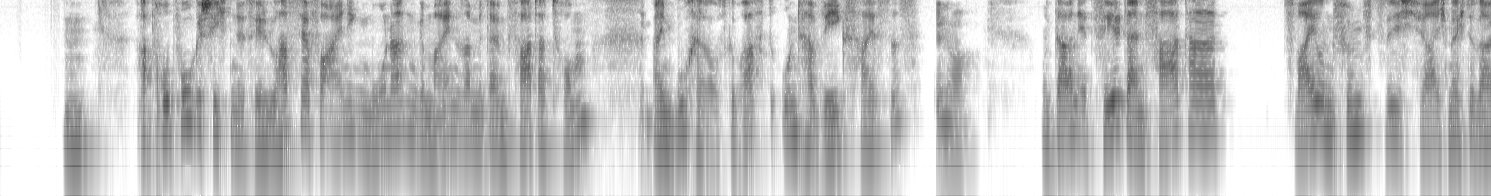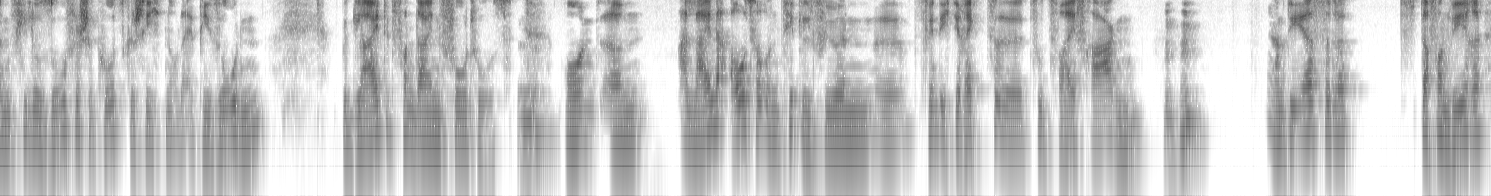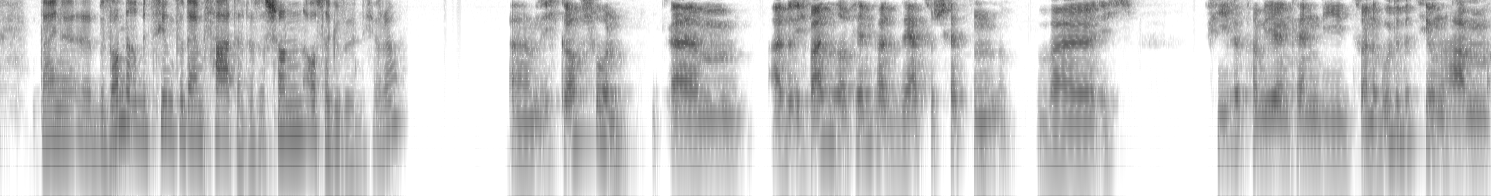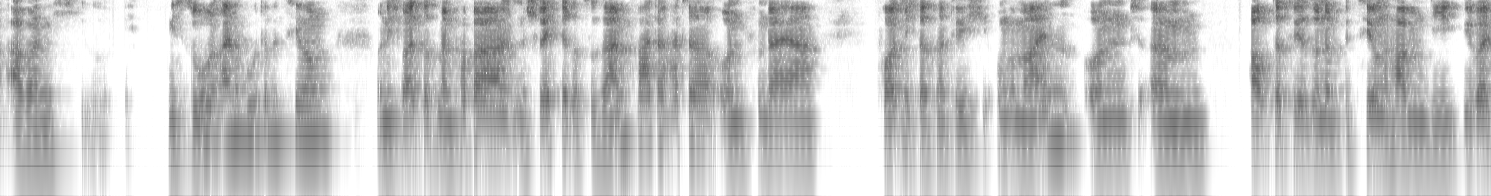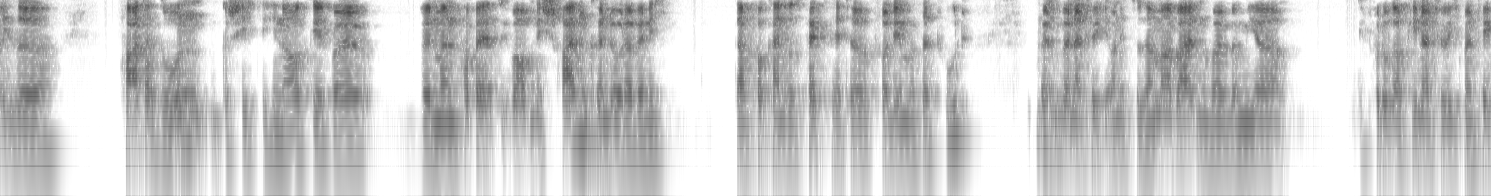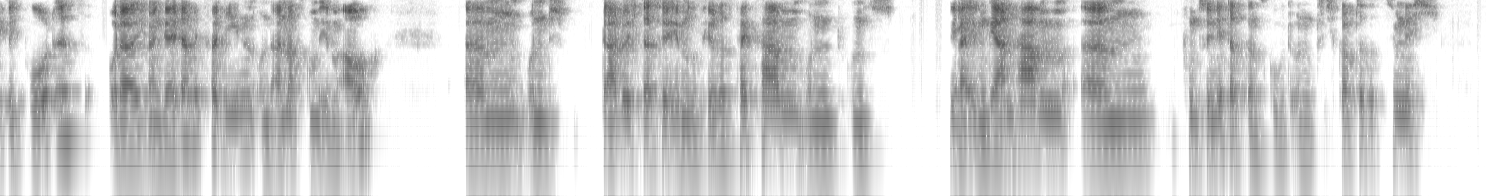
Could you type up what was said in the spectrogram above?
Mhm. Apropos Geschichten erzählen, du hast ja vor einigen Monaten gemeinsam mit deinem Vater Tom mhm. ein Buch herausgebracht. Unterwegs heißt es. Genau. Und darin erzählt dein Vater 52, ja, ich möchte sagen, philosophische Kurzgeschichten oder Episoden, begleitet von deinen Fotos. Mhm. Und ähm, alleine Autor und Titel führen, äh, finde ich direkt äh, zu zwei Fragen. Mhm. Und die erste da, davon wäre deine äh, besondere Beziehung zu deinem Vater. Das ist schon außergewöhnlich, oder? Ähm, ich glaube schon. Ähm, also ich weiß es auf jeden Fall sehr zu schätzen, weil ich viele Familien kennen, die zwar eine gute Beziehung haben, aber nicht, nicht so eine gute Beziehung. Und ich weiß, dass mein Papa eine schlechtere zu seinem Vater hatte und von daher freut mich das natürlich ungemein. Und ähm, auch, dass wir so eine Beziehung haben, die über diese Vater-Sohn-Geschichte hinausgeht, weil wenn mein Papa jetzt überhaupt nicht schreiben könnte oder wenn ich davor keinen Respekt hätte vor dem, was er tut, könnten wir natürlich auch nicht zusammenarbeiten, weil bei mir die Fotografie natürlich mein täglich Brot ist oder ich mein Geld damit verdiene und andersrum eben auch. Ähm, und dadurch, dass wir eben so viel Respekt haben und uns ja eben gern haben, ähm, funktioniert das ganz gut. Und ich glaube, das ist ziemlich,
